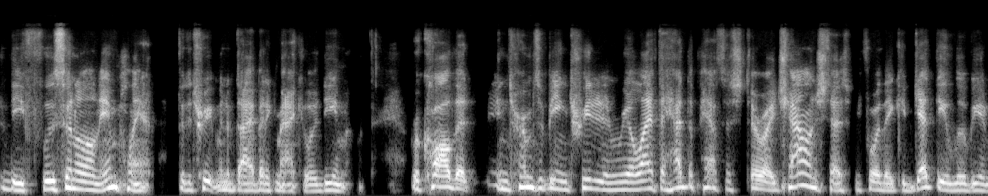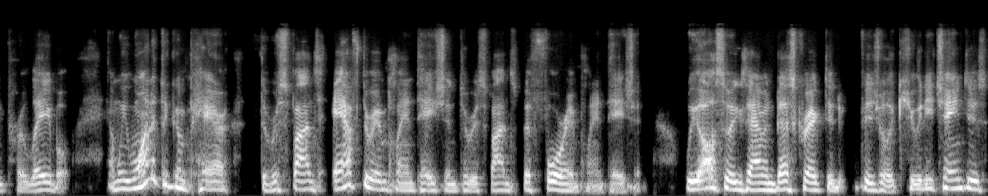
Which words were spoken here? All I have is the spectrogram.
the fluocinolone implant for the treatment of diabetic macular edema. Recall that in terms of being treated in real life, they had to pass a steroid challenge test before they could get the Iluvien per label. And we wanted to compare the response after implantation to response before implantation. We also examined best corrected visual acuity changes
